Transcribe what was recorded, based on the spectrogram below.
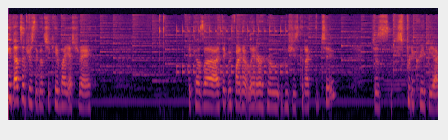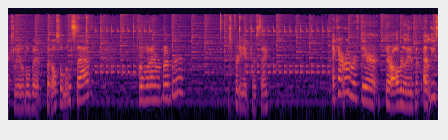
See, that's interesting that she came by yesterday. Because uh, I think we find out later who, who she's connected to. Which is it's pretty creepy, actually, a little bit. But also a little sad, from what I remember. It's pretty interesting. I can't remember if they're they're all related, but at least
